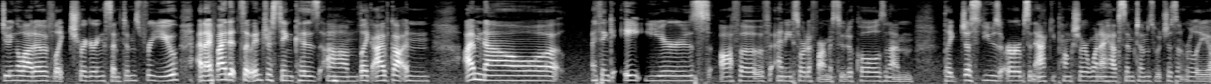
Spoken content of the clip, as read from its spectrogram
doing a lot of like triggering symptoms for you. And i find it so interesting because um, like i've gotten i'm now I think eight years off of any sort of pharmaceuticals, and I'm like just use herbs and acupuncture when I have symptoms, which isn't really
